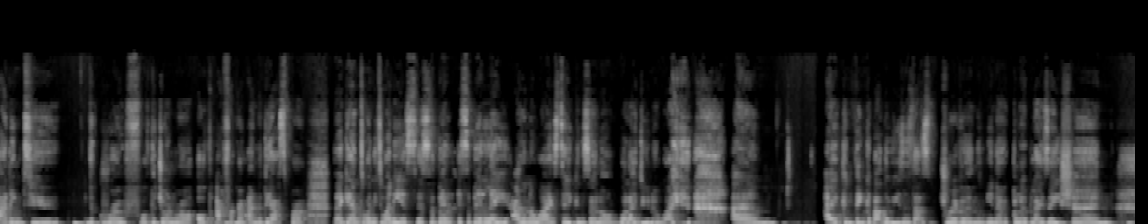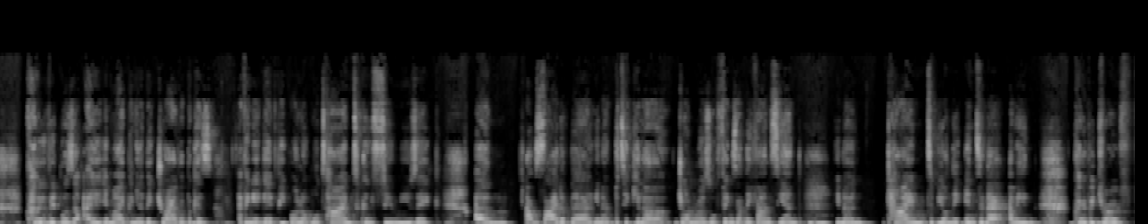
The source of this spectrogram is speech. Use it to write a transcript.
adding to the growth of the genre of Africa and the diaspora. But again, 2020, it's it's a bit it's a bit late. I don't know why it's taken so long. Well, I do know why. um, I can think about the reasons that's driven, you know, globalization. COVID was, I, in my opinion, a big driver because I think it gave people a lot more time to consume music um, outside of their, you know, particular genres or things that they fancy, and you know, time to be on the internet. I mean, COVID drove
